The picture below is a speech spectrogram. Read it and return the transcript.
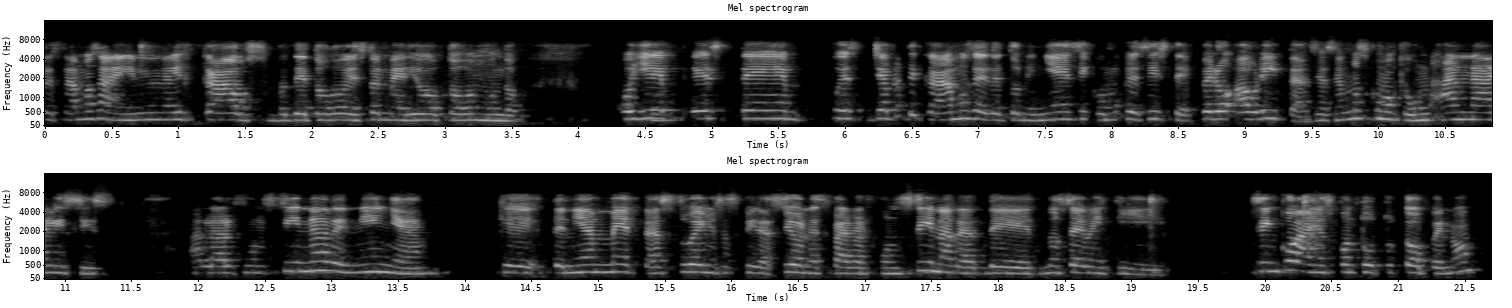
estamos ahí en el caos de todo esto en medio de todo el mundo. Oye, este, pues ya platicábamos de, tu niñez y cómo creciste, pero ahorita, si hacemos como que un análisis a la Alfonsina de niña que tenía metas, sueños, aspiraciones para la Alfonsina de, no sé, 25 años, con tu, tu tope, ¿no?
